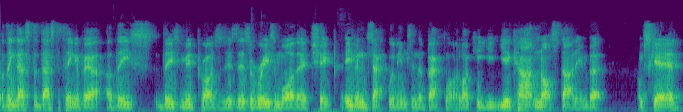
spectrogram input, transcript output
I think that's the that's the thing about uh, these these mid prices is there's a reason why they're cheap. Even Zac Williams in the back line, like you, you can't not start him, but I'm scared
